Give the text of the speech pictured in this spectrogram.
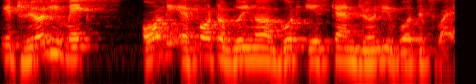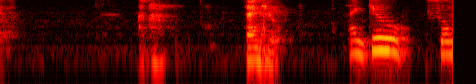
it really makes all the effort of doing a good A scan really worth its while. Thank you. Thank you so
